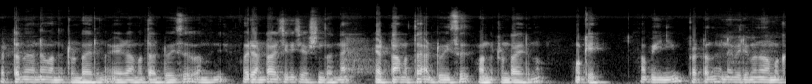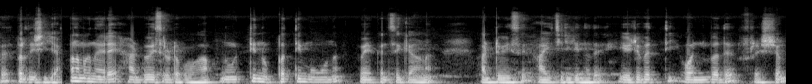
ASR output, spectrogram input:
പെട്ടെന്ന് തന്നെ വന്നിട്ടുണ്ടായിരുന്നു. ഏഴാമത്തെ അഡ്വൈസ് വന്നതിന് ഒരു രണ്ടാഴ്ചയ്ക്ക് ശേഷം തന്നെ എട്ടാമത്തെ അഡ്വൈസ് വന്നിട്ടുണ്ടായിരുന്നു. ഓക്കെ അപ്പോൾ ഇനിയും പെട്ടെന്ന് തന്നെ വരുമെന്ന് നമുക്ക് പ്രതീക്ഷിക്കാം. അപ്പോൾ നമുക്ക് നേരെ അഡ്വൈസിലോട്ട് പോകാം. നൂറ്റി മുപ്പത്തി മൂന്ന് വേക്കൻസിക്കാണ് അഡ്വൈസ് അയച്ചിരിക്കുന്നത്. എഴുപത്തി ഒൻപത് ഫ്രഷും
